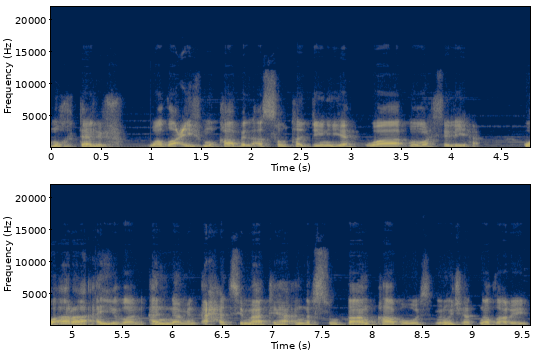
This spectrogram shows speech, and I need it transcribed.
مختلف وضعيف مقابل السلطة الدينية وممثليها. وأرى أيضا أن من أحد سماتها أن السلطان قابوس من وجهة نظري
